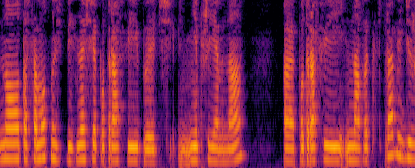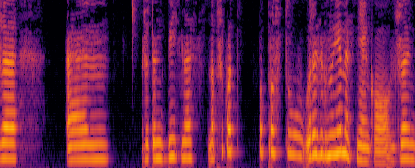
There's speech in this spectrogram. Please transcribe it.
no, ta samotność w biznesie potrafi być nieprzyjemna. e, Potrafi nawet sprawić, że, że ten biznes na przykład po prostu rezygnujemy z niego, że,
